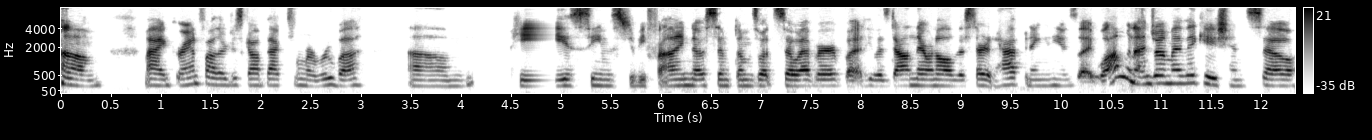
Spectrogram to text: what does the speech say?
Um, my grandfather just got back from Aruba. Um, he seems to be fine, no symptoms whatsoever. But he was down there when all of this started happening, and he was like, "Well, I'm going to enjoy my vacation." So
